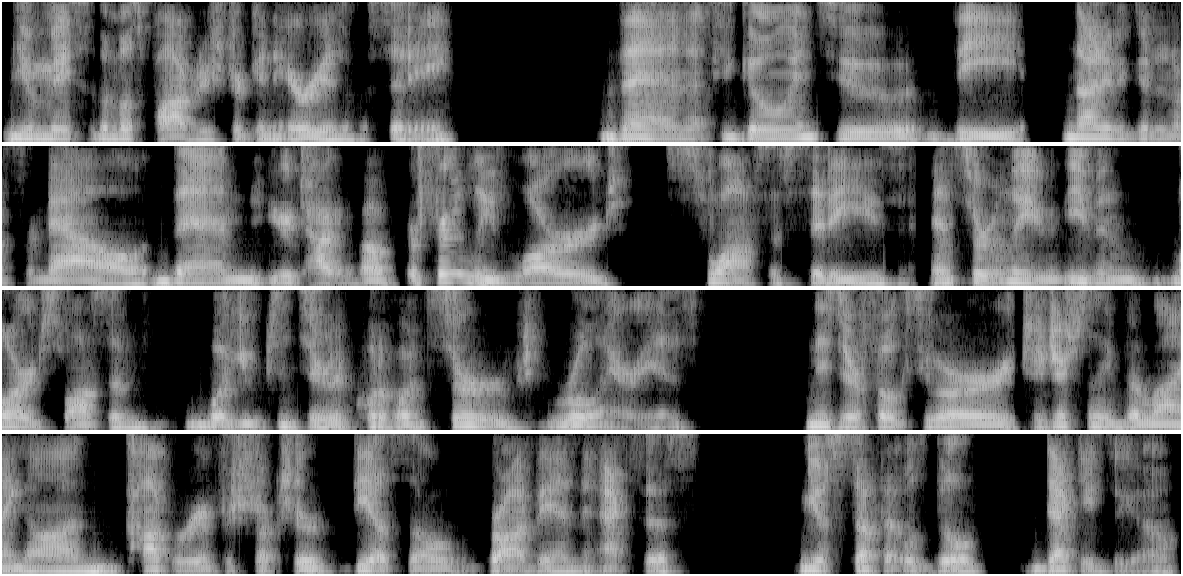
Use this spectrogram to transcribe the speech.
you may see the most poverty stricken areas of a city. Then if you go into the not even good enough for now, then you're talking about fairly large swaths of cities and certainly even large swaths of what you would consider quote unquote served rural areas. These are folks who are traditionally relying on copper infrastructure, DSL broadband access, you know, stuff that was built decades ago.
